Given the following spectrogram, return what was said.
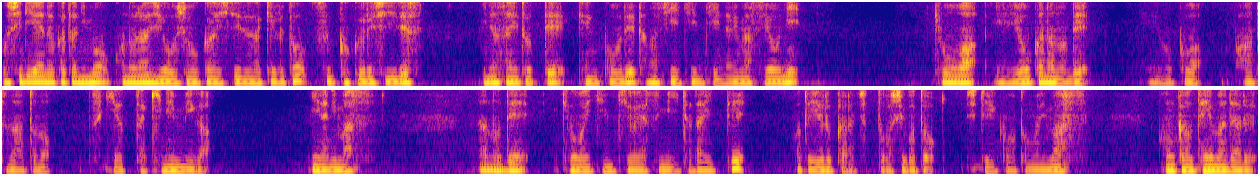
お知り合いの方にもこのラジオを紹介していただけるとすっごく嬉しいです。皆さんにとって健康で楽しい一日になりますように。今日は8日なので、僕はパートナーとの付き合った記念日が、になります。なので、今日は一日お休みいただいて、また夜からちょっとお仕事していこうと思います。今回のテーマである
